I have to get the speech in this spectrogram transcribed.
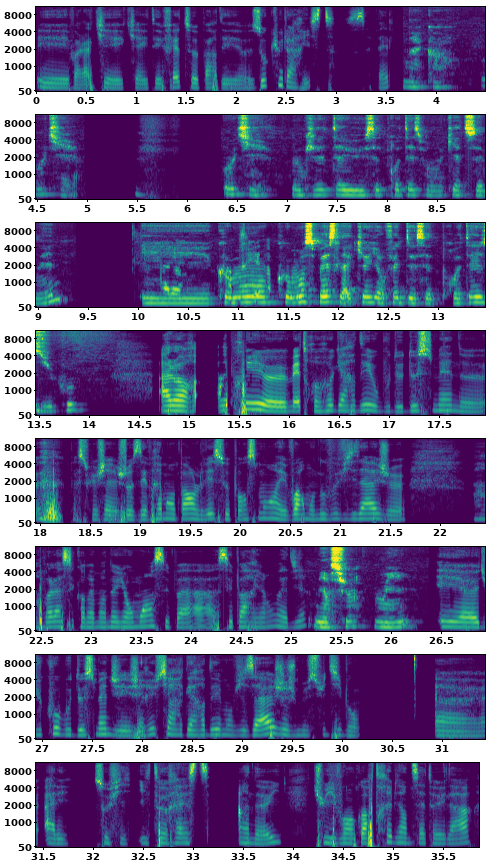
Et voilà, qui, qui a été faite par des ocularistes, ça s'appelle. D'accord, ok. ok, donc tu as eu cette prothèse pendant quatre semaines. Et comment, comment se passe l'accueil en fait de cette prothèse du coup? Alors après, m'être regardée au bout de deux semaines, parce que j'osais vraiment pas enlever ce pansement et voir mon nouveau visage, ben voilà, c'est quand même un œil en moins, c'est pas c'est pas rien, on va dire. Bien sûr, oui. Et du coup, au bout de deux semaines, j'ai réussi à regarder mon visage. Je me suis dit: «Bon, allez, Sophie, il te reste un œil. Tu y vois encore très bien de cet œil-là.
